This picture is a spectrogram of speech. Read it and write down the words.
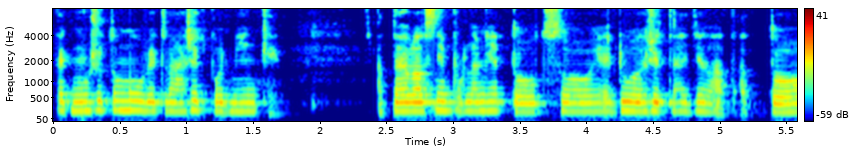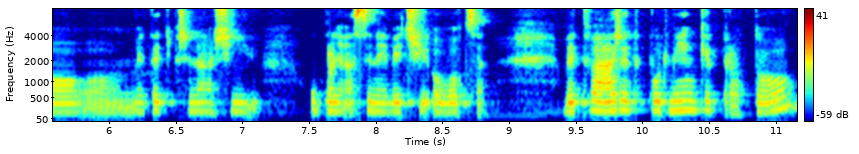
tak můžu tomu vytvářet podmínky. A to je vlastně podle mě to, co je důležité dělat a to mi teď přináší úplně asi největší ovoce. Vytvářet podmínky pro to,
